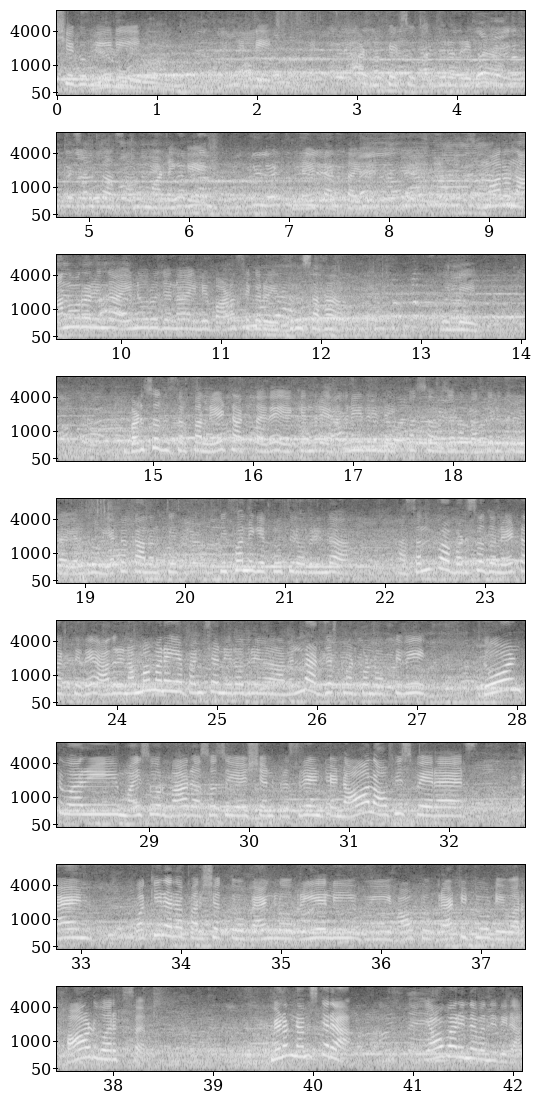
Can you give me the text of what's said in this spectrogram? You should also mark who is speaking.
Speaker 1: ನಿರೀಕ್ಷೆಗೂ ಮೀರಿ ಇಲ್ಲಿ ಅಡ್ವೊಕೇಟ್ಸು ಬಂದಿರೋದ್ರಿಂದ ಸ್ವಲ್ಪ ಸರ್ವ್ ಮಾಡಲಿಕ್ಕೆ ಲೇಟ್ ಇದೆ. ಸುಮಾರು ನಾನ್ನೂರರಿಂದ ಐನೂರು ಜನ ಇಲ್ಲಿ ಬಾಣಸಿಗರು ಇದ್ದರೂ ಸಹ ಇಲ್ಲಿ ಬಡಿಸೋದು ಸ್ವಲ್ಪ ಲೇಟ್ ಆಗ್ತಾ ಇದೆ. ಯಾಕೆಂದರೆ ಹದಿನೈದರಿಂದ ಇಪ್ಪತ್ತು ಸಾವಿರ ಜನ ಬಂದಿರೋದ್ರಿಂದ ಎಲ್ಲರೂ ಏಕಕಾಲಕ್ಕೆ ಟಿಫನ್ನಿಗೆ ಕೂತಿರೋದ್ರಿಂದ ಸ್ವಲ್ಪ ಬಡಿಸೋದು ಲೇಟ್ ಆಗ್ತಿದೆ. ಆದರೆ ನಮ್ಮ ಮನೆಗೆ ಫಂಕ್ಷನ್ ಇರೋದ್ರಿಂದ ನಾವೆಲ್ಲ ಅಡ್ಜಸ್ಟ್ ಮಾಡ್ಕೊಂಡು ಹೋಗ್ತೀವಿ. Don't worry Mysuru bar association president and all office bearers and ವಕೀಲರ ಪರಿಷತ್ತು Bangalore really we have to gratitude your hard work sir madam ನಮಸ್ಕಾರ ಯಾವ ಬಾರಿಂದ ಬಂದಿದ್ದೀರಾ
